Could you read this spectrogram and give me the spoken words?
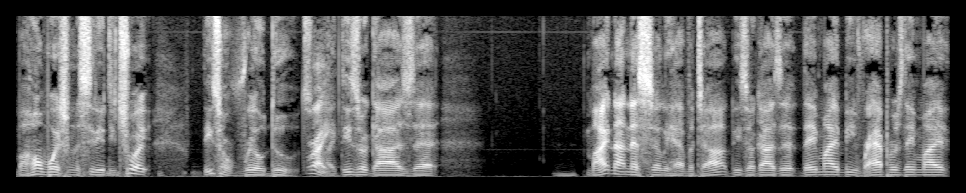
my homeboys from the city of Detroit, these are real dudes. Right. Like these are guys that might not necessarily have a job. These are guys that they might be rappers, they might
